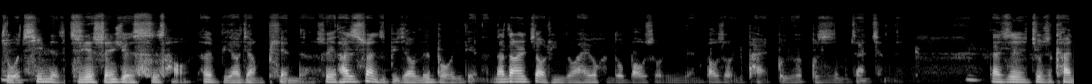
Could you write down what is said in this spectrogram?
左倾的这些神学思潮，他是比较这样偏的，所以他是算是比较 liberal 一点的。那当然，教廷里头还有很多保守的议员，保守一派不不是这么赞成的。嗯，但是就是看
